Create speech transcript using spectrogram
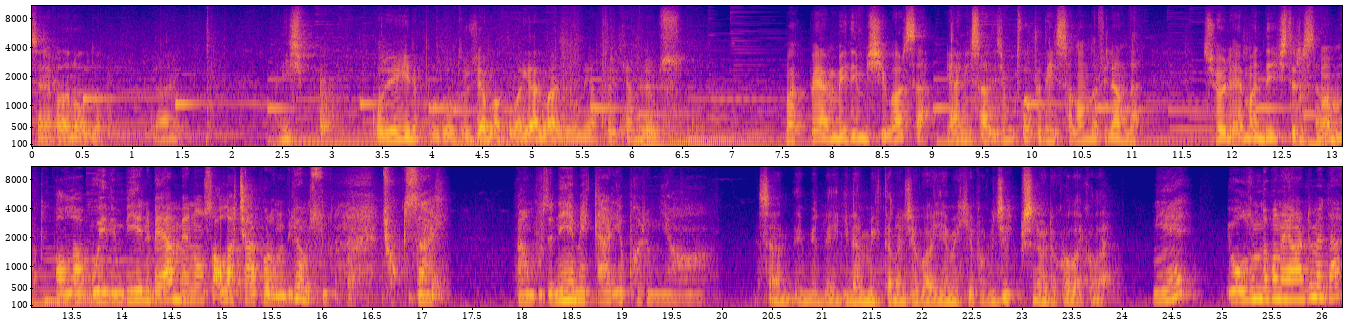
İki sene falan oldu. Yani hani hiç buraya gelip burada oturacağım aklıma gelmezdi bunu yaptırırken biliyor musun? Bak beğenmediğin bir şey varsa yani sadece mutfakta değil salonda filan da söyle hemen değiştiririz tamam mı? Vallahi bu evin bir yerini beğenmeyen olsa Allah çarpar onu biliyor musun? Çok güzel. Ben burada ne yemekler yaparım ya. Sen Emir'le ilgilenmekten acaba yemek yapabilecek misin öyle kolay kolay? Niye? E, oğlum da bana yardım eder.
